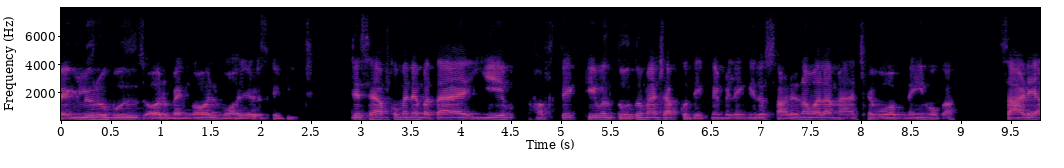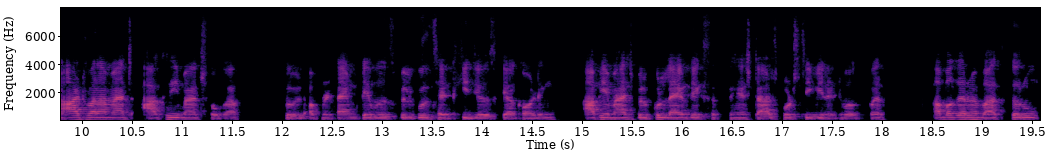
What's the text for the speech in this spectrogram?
बेंगलुरु बुल्स और बंगाल वॉरियर्स के बीच। जैसे आपको मैंने बताया, ये हफ़्ते केवल दो दो मैच आपको देखने मिलेंगे। जो साढ़े नौ वाला मैच है, वो अब नहीं होगा। साढ़े आठ वाला मैच आखिरी मैच होगा। तो अपने टाइम टेबल्स बिल्कुल सेट कीजिए उसके अकॉर्डिंग आप ये मैच बिल्कुल लाइव देख सकते हैं स्टार स्पोर्ट्स टीवी नेटवर्क पर। अब अगर मैं बात करूँ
